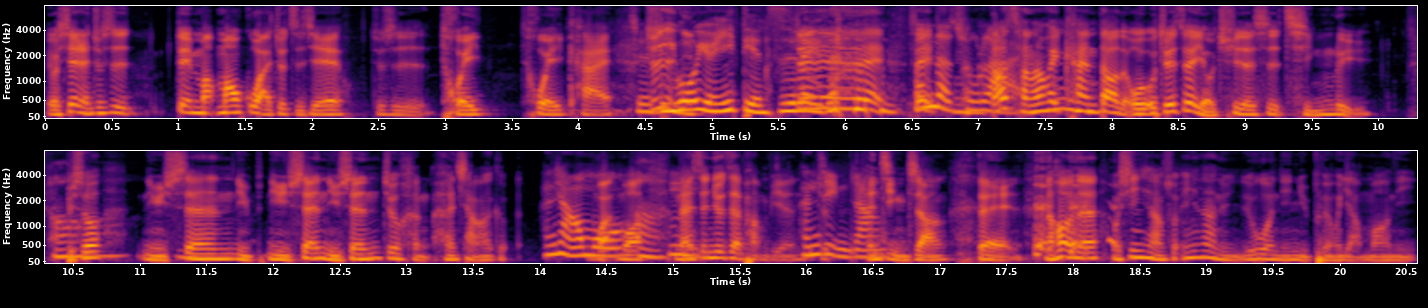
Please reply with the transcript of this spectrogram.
有些人就是对猫猫过来就直接就是推推开，就是离我远一点之类的，对对对，分得 出来。然后常常会看到的，我我觉得最有趣的是情侣，比如说女生女女生女生就很很想要个。很想要摸，摸嗯、男生就在旁边，很紧张，很紧张。对，然后呢，我心里想说，哎、欸，那你如果你女朋友养猫，你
